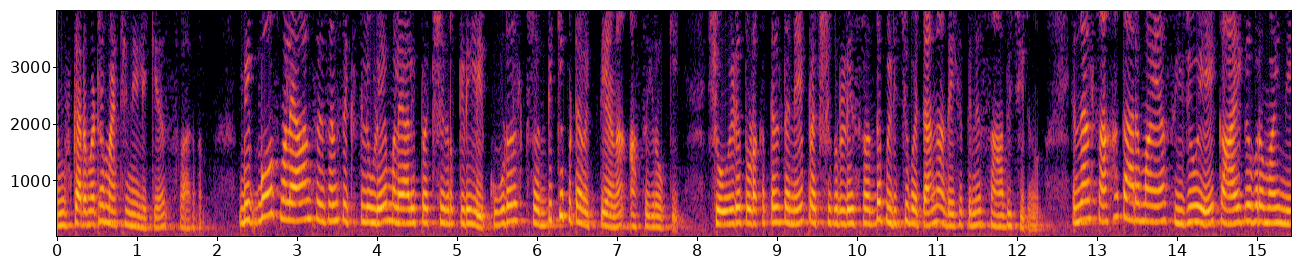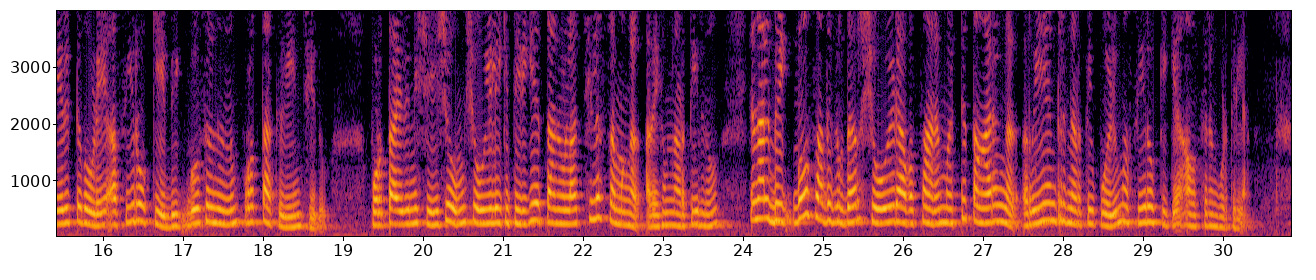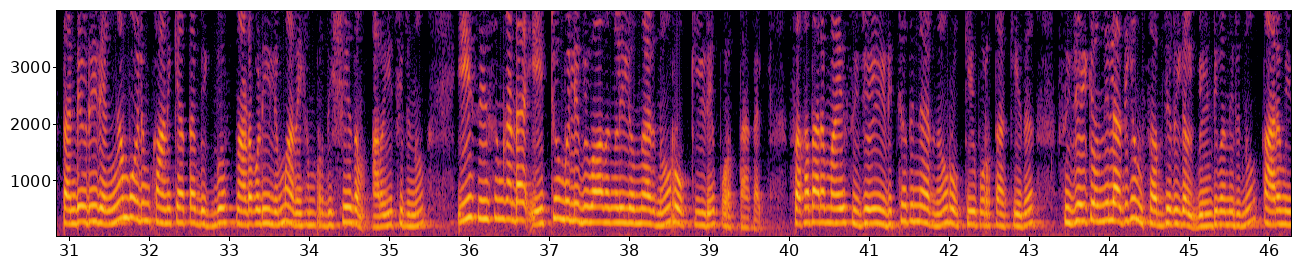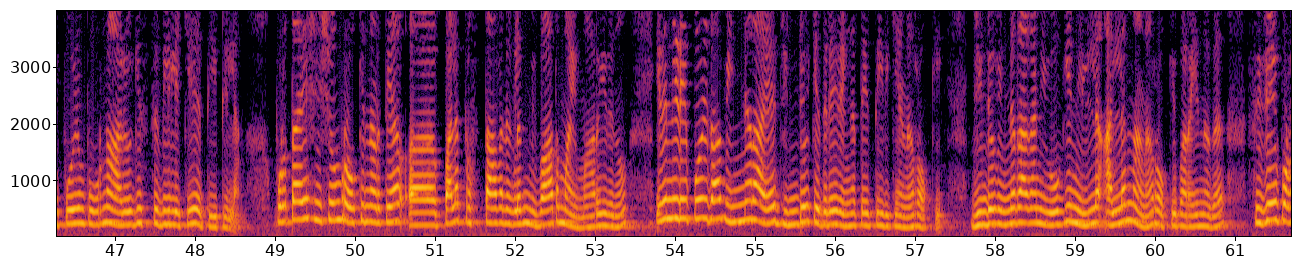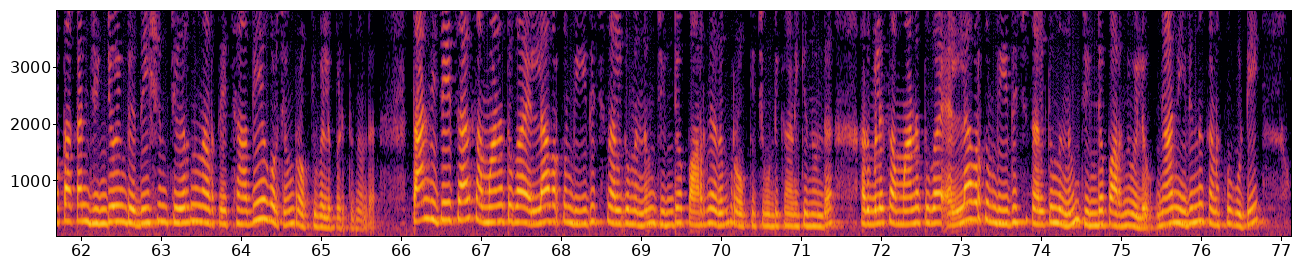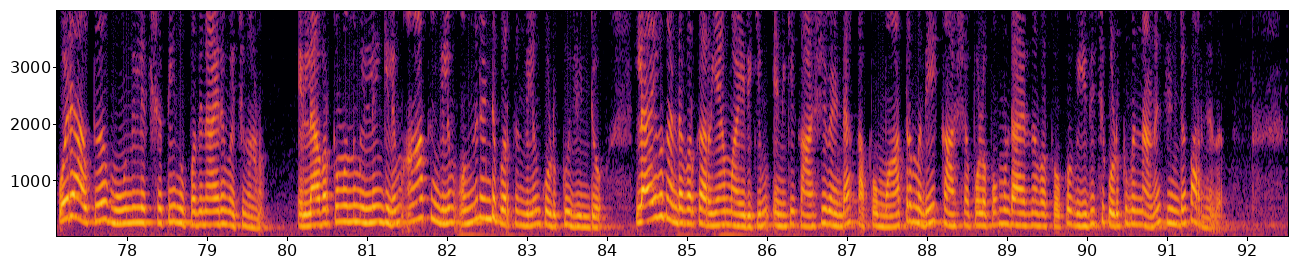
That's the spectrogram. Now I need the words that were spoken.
നമസ്കാരം. മെട്രോ മാറ്റിനിയിലേക്ക് സ്വാഗതം. ബിഗ് ബോസ് മലയാളം സീസൺ സിക്സിലൂടെ മലയാളി പ്രേക്ഷകർക്കിടയിൽ കൂടുതൽ ശ്രദ്ധിക്കപ്പെട്ട വ്യക്തിയാണ് അസീർ റോക്കി. ഷോയുടെ തുടക്കത്തിൽ തന്നെ പ്രേക്ഷകരുടെ ശ്രദ്ധ പിടിച്ചുപറ്റാൻ അദ്ദേഹത്തിന് സാധിച്ചിരുന്നു. എന്നാൽ സഹതാരമായ സിജോയെ കായികപരമായി നേരിട്ടതോടെ അസീർ റോക്കിയെ ബിഗ് ബോസിൽ നിന്നും പുറത്താക്കുകയും ചെയ്തു. പുറത്തായതിനു ശേഷവും ഷോയിലേക്ക് തിരികെ എത്താനുള്ള ചില ശ്രമങ്ങൾ അദ്ദേഹം നടത്തിയിരുന്നു. എന്നാൽ ബിഗ് ബോസ് അധികൃതർ ഷോയുടെ അവസാനം മറ്റ് താരങ്ങൾ റീ എൻട്രി നടത്തിയപ്പോഴും അസീറോക്കിക്ക് അവസരം കൊടുത്തില്ല. തന്റെ ഒരു രംഗം പോലും കാണിക്കാത്ത ബിഗ് ബോസ് നടപടിയിലും അദ്ദേഹം പ്രതിഷേധം അറിയിച്ചിരുന്നു. ഈ സീസൺ കണ്ട ഏറ്റവും വലിയ വിവാദങ്ങളിൽ ഒന്നായിരുന്നു റോക്കിയുടെ പുറത്താകൽ. സഹതാരമായ സിജോയെ ഇടിച്ചതിനായിരുന്നു റോക്കിയെ പുറത്താക്കിയത്. സിജോയ്ക്ക് ഒന്നിലധികം സർജറികൾ വേണ്ടിവന്നിരുന്നു. താരം ഇപ്പോഴും പൂർണ ആരോഗ്യസ്ഥിതിയിലേക്ക് എത്തിയിട്ടില്ല. പുറത്തായ ശേഷവും റോക്കി നടത്തിയ പല പ്രസ്താവനകളും വിവാദമായി മാറിയിരുന്നു. ഇതിനിടെ ഇപ്പോഴിതാ വിന്നറായ ജിൻഡോയ്ക്കെതിരെ രംഗത്തെത്തിയിരിക്കുകയാണ് റോക്കി. ജിൻഡോ വിന്നറാകാൻ യോഗ്യനില്ല അല്ലെന്നാണ് റോക്കി പറയുന്നത്. സിജോയെ പുറത്താക്കാൻ ജിൻഡോയും രതീഷും ചേർന്ന് നടത്തിയ ചതിയെക്കുറിച്ചും റോക്കി വെളിപ്പെടുത്തുന്നുണ്ട്. താൻ വിജയിച്ചാൽ സമ്മാനത്തുക എല്ലാവർക്കും വീതിച്ചു നൽകുമെന്നും ജിൻഡോ പറഞ്ഞതും റോക്കി ചൂണ്ടിക്കാണിക്കുന്നുണ്ട്. അതുപോലെ സമ്മാനത്തുക എല്ലാവർക്കും വീതിച്ചു നൽകുമെന്നും ജിൻഡോ പറഞ്ഞുവല്ലോ. ഞാൻ ഇരുന്ന് കണക്കുകൂട്ടി ഒരാൾക്ക് മൂന്ന് ലക്ഷത്തി മുപ്പതിനായിരം വെച്ച് കാണും. എല്ലാവർക്കും ഒന്നും ഇല്ലെങ്കിലും ആർക്കെങ്കിലും ഒന്ന് രണ്ട് പേർക്കെങ്കിലും കൊടുക്കൂ ജിൻഡോ. ലൈവ് കണ്ടവർക്ക് അറിയാമായിരിക്കും എനിക്ക് കാശ് വേണ്ട കപ്പ് മാത്രം മതി കാശ് അപ്പോൾ ഒപ്പം ഉണ്ടായിരുന്നവർക്കൊക്കെ വീതിച്ചു കൊടുക്കുമെന്നാണ് ജിൻഡോ പറഞ്ഞത്.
